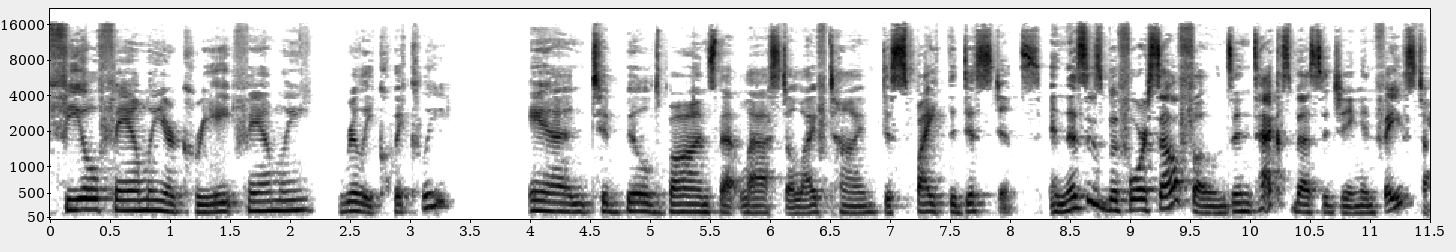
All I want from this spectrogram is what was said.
feel family or create family really quickly and to build bonds that last a lifetime despite the distance. And this is before cell phones and text messaging and FaceTime.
